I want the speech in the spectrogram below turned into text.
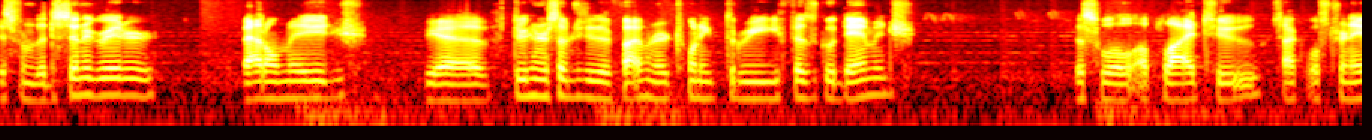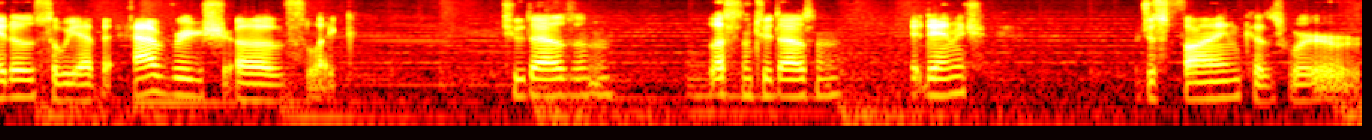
is from the Disintegrator, Battle Mage. We have 372 to 523 physical damage. This will apply to Saqawal's Tornadoes, so we have an average of like 2,000, less than 2,000 hit damage, which is fine because we're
